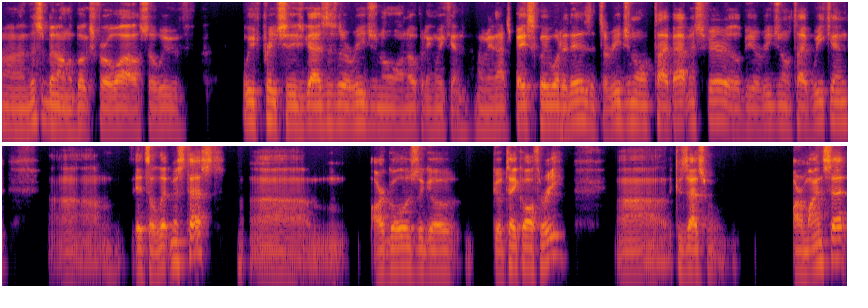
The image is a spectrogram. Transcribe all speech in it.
Uh, this has been on the books for a while, so we've we've preached to these guys this is a regional on opening weekend. I mean, that's basically what it is. It's a regional type atmosphere. It'll be a regional type weekend. Um, it's a litmus test. Um, our goal is to go go take all three because uh, that's our mindset.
